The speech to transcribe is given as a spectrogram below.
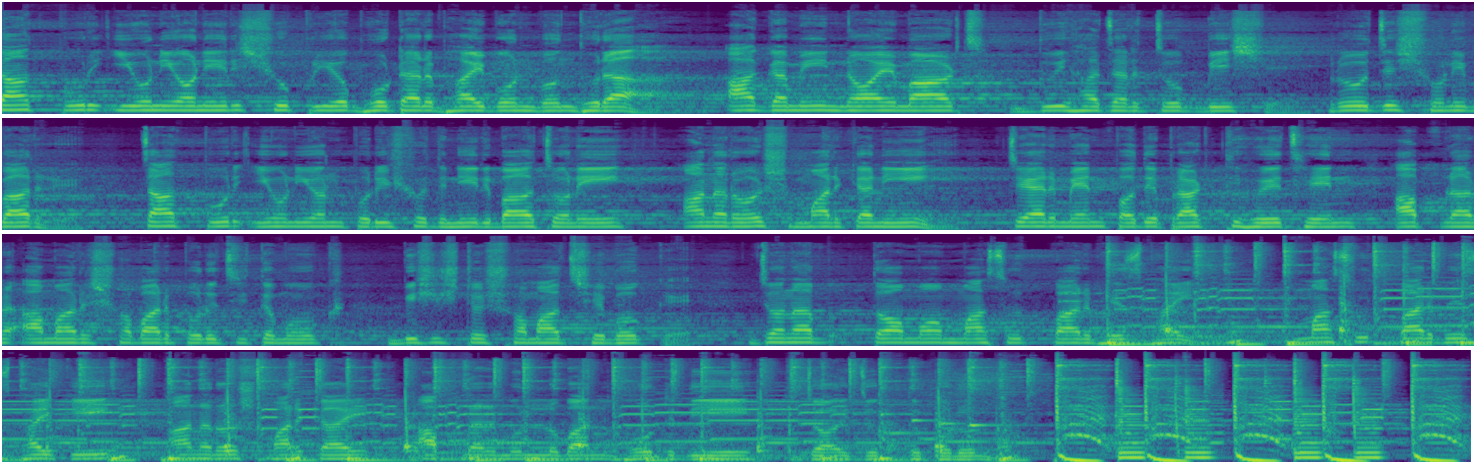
চাঁদপুর ইউনিয়নের সুপ্রিয় ভোটার ভাই বোন বন্ধুরা, আগামী নয় মার্চ দুই হাজার চব্বিশ, রোজ শনিবার চাঁদপুর ইউনিয়ন পরিষদ নির্বাচনে আনারস মার্কা নিয়ে চেয়ারম্যান পদে প্রার্থী হয়েছেন আপনার আমার সবার পরিচিত মুখ, বিশিষ্ট সমাজসেবক জনাব তম মাসুদ পারভেজ ভাই। মাসুদ পারভেজ ভাইকে আনারস মার্কায় আপনার মূল্যবান ভোট দিয়ে জয়যুক্ত করুন।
